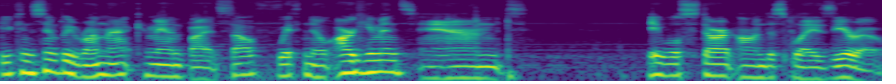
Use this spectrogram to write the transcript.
you can simply run that command by itself with no arguments and it will start on display 0.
